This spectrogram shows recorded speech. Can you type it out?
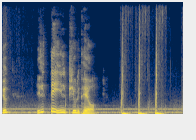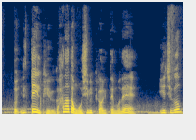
즉 1대1 비율이 돼요. 1대1 비율. 그러니까 하나당 50이 필요하기 때문에 이게 지금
